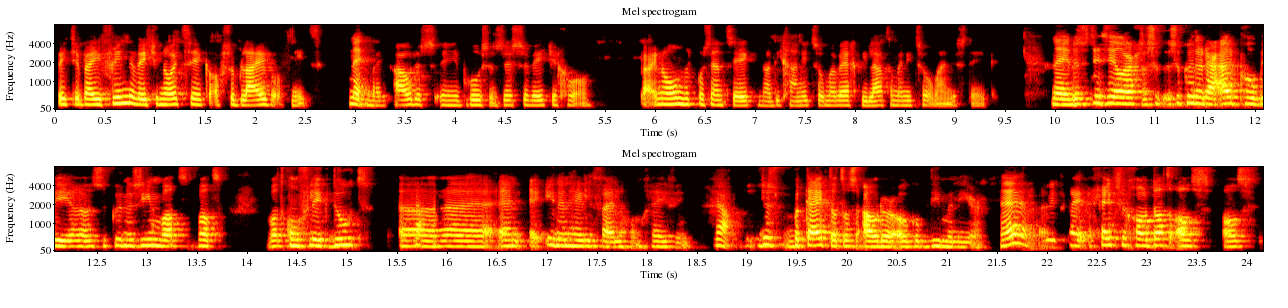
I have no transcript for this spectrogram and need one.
Weet je, bij je vrienden weet je nooit zeker of ze blijven of niet. En nee, bij je ouders en je broers en zussen weet je gewoon bijna 100% zeker. Nou, die gaan niet zomaar weg, die laten mij niet zomaar in de steek. nee, dus het is heel erg, ze, ze kunnen daar uitproberen, ze kunnen zien wat, wat, wat conflict doet eh, en in een hele veilige omgeving. Ja, Dus bekijk dat als ouder ook op die manier. Hè? Ge- Geef ze gewoon dat als, als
